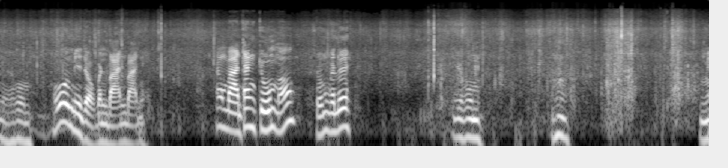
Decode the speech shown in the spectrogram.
นี่ครับผมโอ้มีดอกบานบานบานนี่ทั้งบานทั้งจุ้มเอาสมกันเลยนี่ครับผมเห็นไหม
